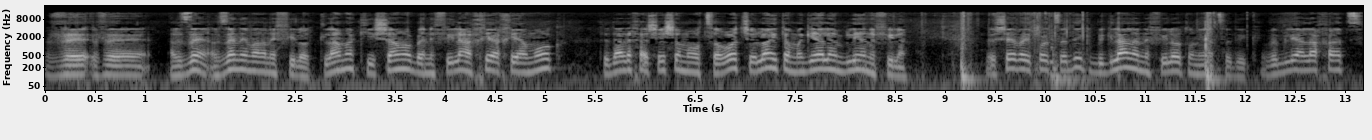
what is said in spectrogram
ועל זה, על זה נאמר נפילות. למה? כי שם בנפילה הכי הכי עמוק, תדע לך שיש שם אוצרות שלא היית מגיע להם בלי הנפילה. ושבע יפול צדיק, בגלל הנפילות הוא נהיה צדיק. ובלי הלחץ,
